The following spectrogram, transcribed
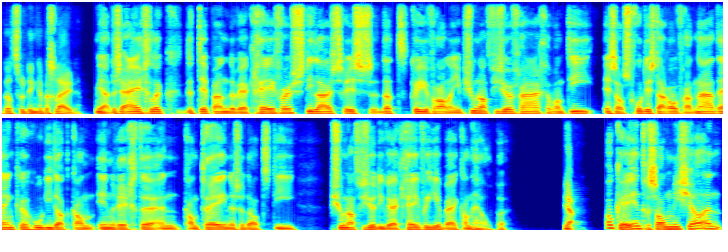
dat soort dingen begeleiden? Ja, dus eigenlijk de tip aan de werkgevers die luisteren is... dat kun je vooral aan je pensioenadviseur vragen. Want die is als het goed is daarover aan het nadenken... hoe die dat kan inrichten en kan trainen... zodat die pensioenadviseur, die werkgever hierbij kan helpen. Oké, interessant Michel. En,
